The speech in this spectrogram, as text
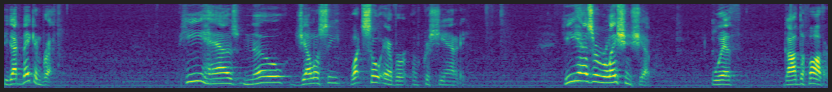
you got bacon breath. He has no jealousy whatsoever of Christianity. He has a relationship with God the Father.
